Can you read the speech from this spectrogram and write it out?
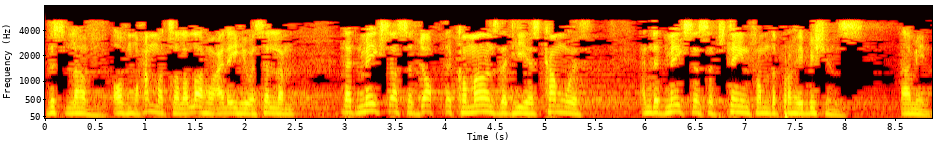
this love of Muhammad sallallahu alayhi wa sallam that makes us adopt the commands that He has come with and that makes us abstain from the prohibitions. Ameen.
